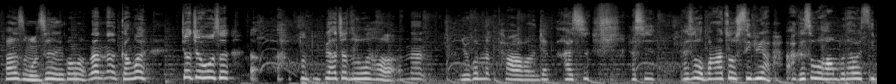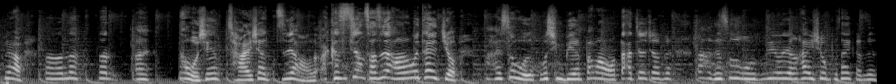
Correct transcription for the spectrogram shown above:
发生什么车的状况。那那赶快叫救护车啊啊！不不不要叫救护车好了，那有关他老人家还是还是还是我帮他做 CPR 啊？可是我好像不太会 CPR 啊。那那哎，那我先查一下资料好了啊。可是这样查资料好像会太久，啊还是我我请别人帮忙我大叫叫的啊。可是我有点害羞，不太敢认。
